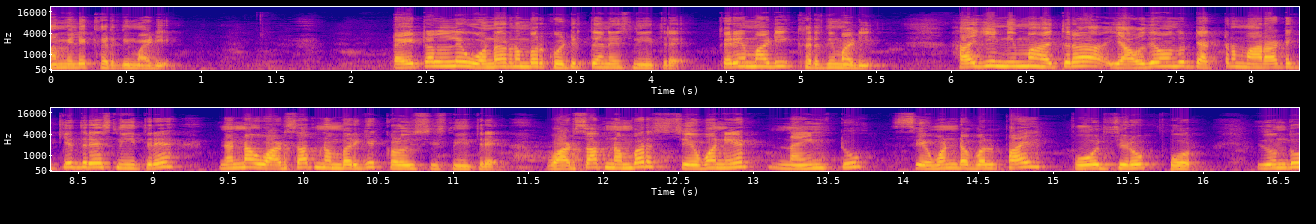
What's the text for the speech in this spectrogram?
ಆಮೇಲೆ ಖರೀದಿ ಮಾಡಿ. ಟೈಟಲ್ನೇ ಓನರ್ ನಂಬರ್ ಕೊಟ್ಟಿರ್ತೇನೆ ಸ್ನೇಹಿತರೆ. ಕರೆ ಮಾಡಿ, ಖರೀದಿ ಮಾಡಿ. ಹಾಗೆ ನಿಮ್ಮ ಹತ್ತಿರ ಯಾವುದೇ ಒಂದು ಟ್ರ್ಯಾಕ್ಟರ್ ಮಾರಾಟಕ್ಕಿದ್ರೆ ಸ್ನೇಹಿತರೆ, ನನ್ನ ವಾಟ್ಸಾಪ್ ನಂಬರ್ಗೆ ಕಳುಹಿಸಿ ಸ್ನೇಹಿತರೆ. WhatsApp number seven eight nine two seven double five four zero four ಇದೊಂದು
